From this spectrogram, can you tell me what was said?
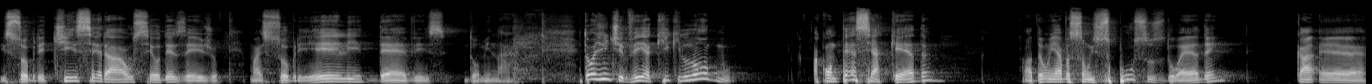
e sobre ti será o seu desejo, mas sobre ele deves dominar. Então a gente vê aqui que logo acontece a queda, Adão e Eva são expulsos do Éden, é,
